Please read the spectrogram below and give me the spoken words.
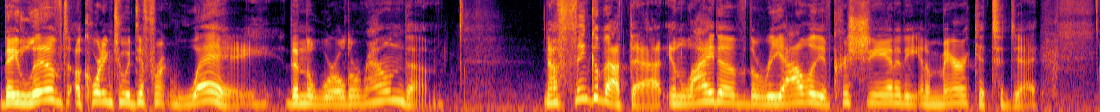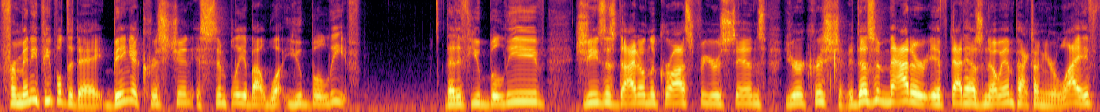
They lived according to a different way than the world around them. Now, think about that in light of the reality of Christianity in America today. For many people today, being a Christian is simply about what you believe. That if you believe Jesus died on the cross for your sins, you're a Christian. It doesn't matter if that has no impact on your life.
